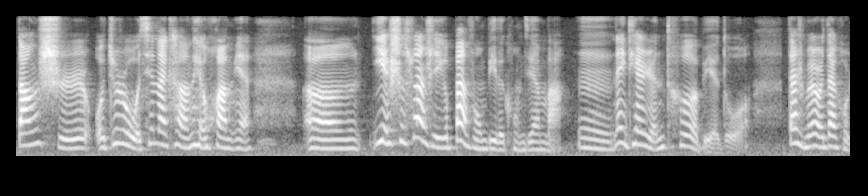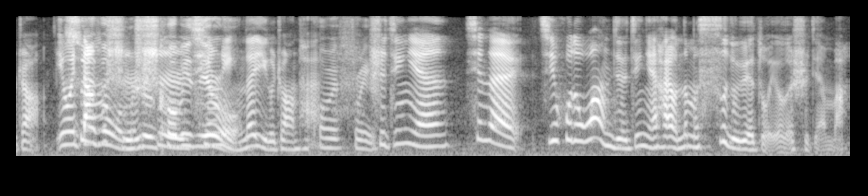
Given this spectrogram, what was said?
当时我就是我现在看到那个画面，嗯、夜市算是一个半封闭的空间吧，嗯，那天人特别多，但是没有人戴口罩，因为当份我们是时是清零的一个状态。是今年，现在几乎都忘记了，今年还有那么四个月左右的时间吧，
